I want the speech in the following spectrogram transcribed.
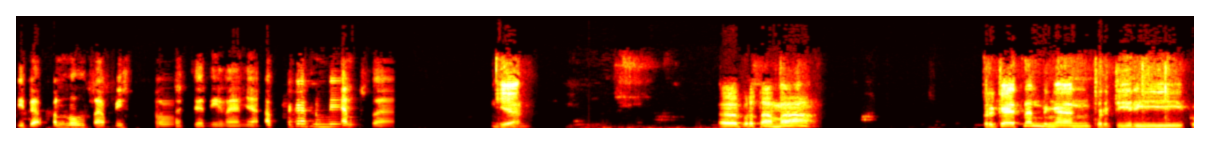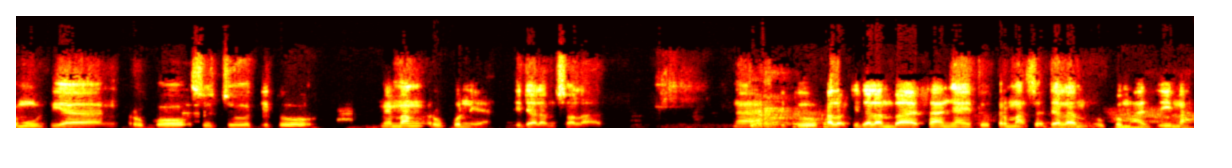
tidak penuh tapi saja nilainya apakah demikian Ustaz? Ya, Uh, pertama berkaitan dengan berdiri, kemudian ruko, sujud itu memang rukun ya di dalam sholat. Nah itu kalau di dalam bahasanya itu termasuk dalam hukum azimah.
